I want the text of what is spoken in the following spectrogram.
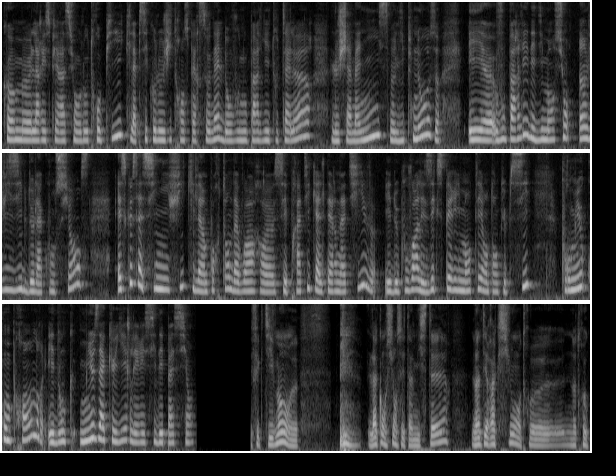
comme la respiration holotropique, la psychologie transpersonnelle dont vous nous parliez tout à l'heure, le chamanisme, l'hypnose, et vous parlez des dimensions invisibles de la conscience. Est-ce que ça signifie qu'il est important d'avoir euh, ces pratiques alternatives et de pouvoir les expérimenter en tant que psy pour mieux comprendre et donc mieux accueillir les récits des patients? Effectivement, euh, la conscience est un mystère. L'interaction entre euh, notre,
